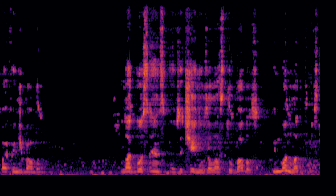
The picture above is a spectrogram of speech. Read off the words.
5 inch bubble. Lock both ends of the chain of the last two bubbles in one lock twist.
